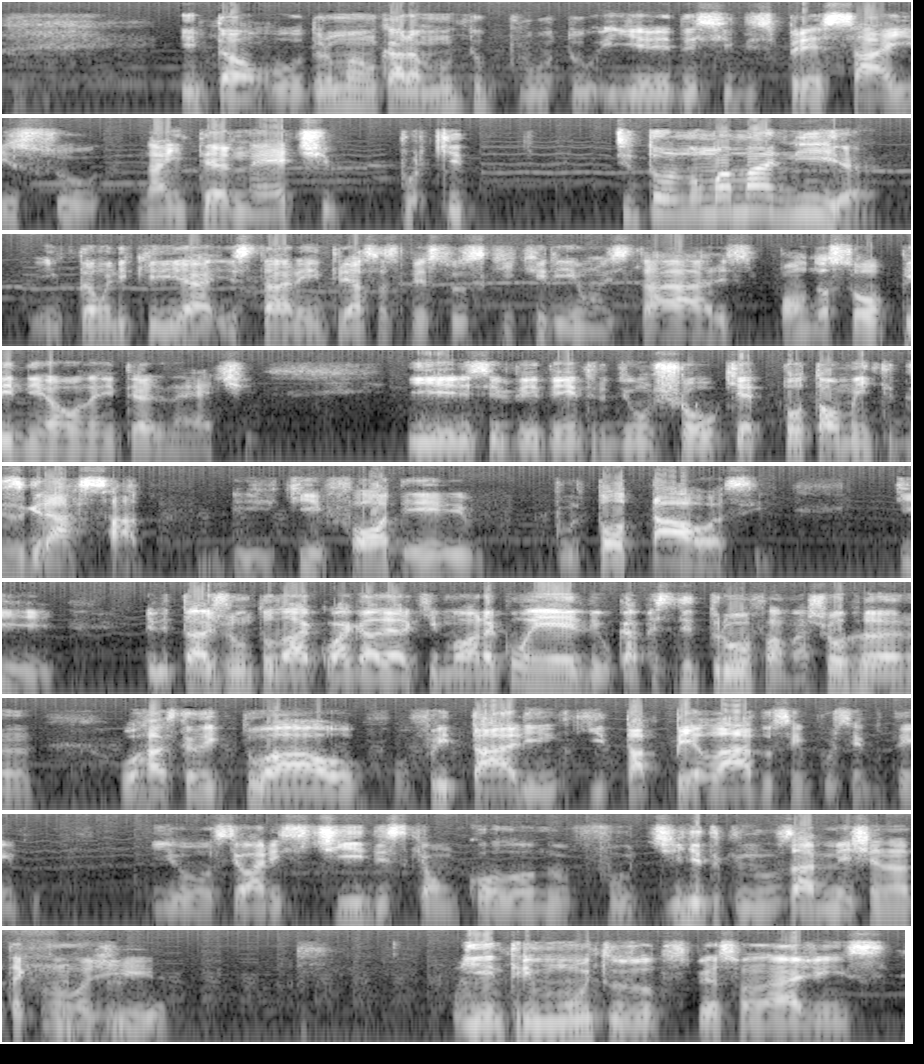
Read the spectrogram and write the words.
então, o Drummond é um cara muito puto e ele decide expressar isso na internet porque se tornou uma mania. Então ele queria estar entre essas pessoas que queriam estar expondo a sua opinião na internet. E ele se vê dentro de um show que é totalmente desgraçado. E que fode ele por total, assim. Que ele tá junto lá com a galera que mora com ele, o Cabeça de Trufa, a Machorrana, o Rasta Intelectual, o Fritalien, que tá pelado 100% do tempo, e o seu Aristides, que é um colono fudido que não sabe mexer na tecnologia. e entre muitos outros personagens.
